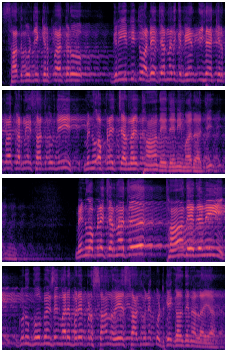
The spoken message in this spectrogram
ਸਤਿਗੁਰੂ ਜੀ, ਕਿਰਪਾ ਕਰੋ। ਗਰੀਬ ਦੀ ਤੁਹਾਡੇ ਚਰਨਾਂ 'ਚ ਇੱਕ ਬੇਨਤੀ ਹੈ, ਕਿਰਪਾ ਕਰਨੀ ਸਤਿਗੁਰੂ ਜੀ, ਮੈਨੂੰ ਆਪਣੇ ਚਰਨਾਂ 'ਚ ਥਾਂ ਦੇ ਦੇਣੀ ਮਹਾਰਾਜ ਜੀ। ਮੈਨੂੰ ਆਪਣੇ ਚਰਨਾਂ 'ਚ ਥਾਂ ਦੇ ਦੇਣੀ। ਗੁਰੂ ਗੋਬਿੰਦ ਸਿੰਘ ਮਹਾਰਾਜ ਬੜੇ ਪ੍ਰਸੰਨ ਹੋਏ, ਸਤਿਗੁਰੂ ਨੇ ਘੁੱਟ ਕੇ ਗੱਲ ਦੇ ਨਾਲ ਲਾਇਆ।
